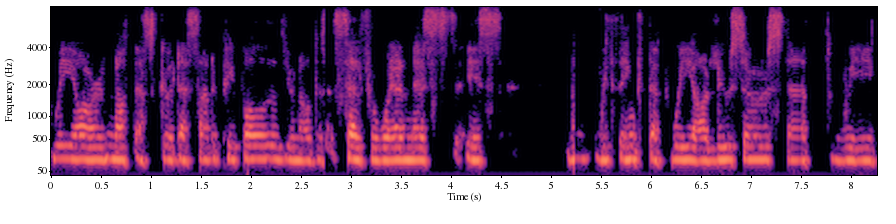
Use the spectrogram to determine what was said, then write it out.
we are not as good as other people. You know the self-awareness is we think that we are losers that we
